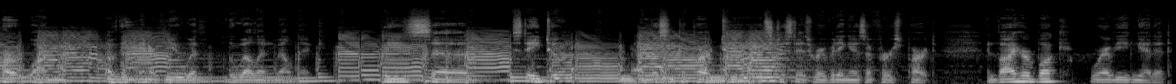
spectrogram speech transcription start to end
part one of the interview with Llewellyn Melnick. Please uh, stay tuned and listen to part two. It's just as riveting as the first part. And buy her book wherever you can get it.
